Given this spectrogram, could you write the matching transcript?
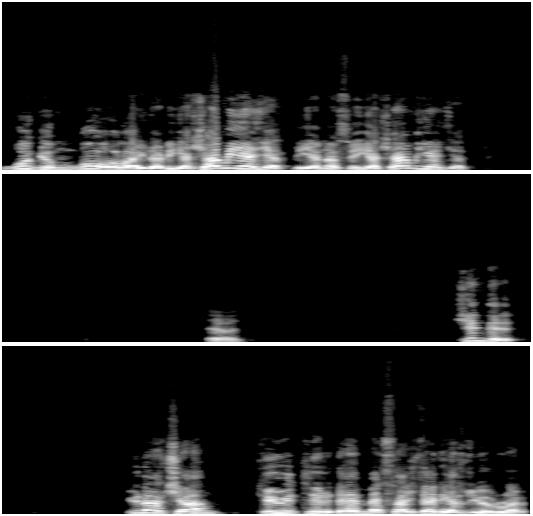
bugün bu olayları yaşamayacaktı ya nasıl yaşamayacaktı. Evet. Şimdi dün akşam Twitter'da mesajlar yazıyorlar.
